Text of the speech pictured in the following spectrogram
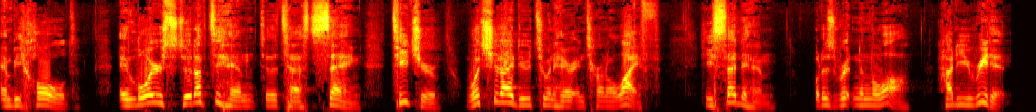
And behold, a lawyer stood up to him to the test, saying, Teacher, what should I do to inherit eternal life? He said to him, What is written in the law? How do you read it?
